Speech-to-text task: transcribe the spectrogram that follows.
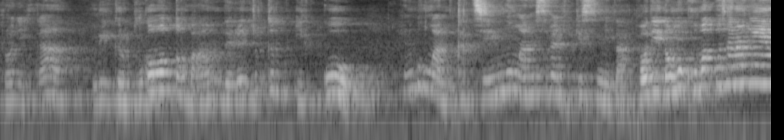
그러니까 우리 그런 무거웠던 마음들은 조금 잊고 행복만 같이 행복만 했으면 좋겠습니다. 버디 너무 고맙고 사랑해.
